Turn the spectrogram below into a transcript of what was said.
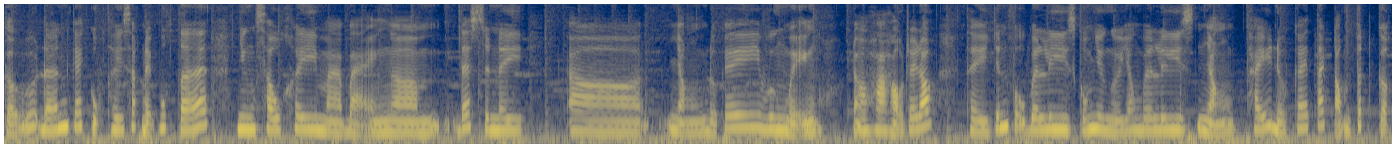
cử đến các cuộc thi sắc đẹp quốc tế. Nhưng sau khi mà bạn um, Destiny uh, nhận được cái vương miện ờ, hoa hậu trái đất thì chính phủ Belize cũng như người dân Belize nhận thấy được cái tác động tích cực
